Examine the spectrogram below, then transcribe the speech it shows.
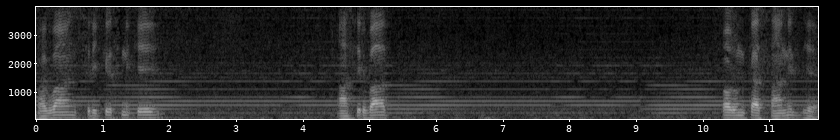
भगवान श्री कृष्ण के आशीर्वाद और उनका सानिध्य,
